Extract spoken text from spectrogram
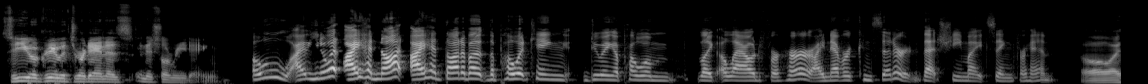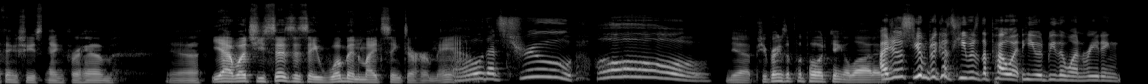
So you agree with Jordana's initial reading? Oh, I you know what? I had not I had thought about the poet king doing a poem like aloud for her. I never considered that she might sing for him. Oh, I think she sang for him. Yeah. Yeah, what she says is a woman might sing to her man. Oh, that's true. Oh. Yeah. She brings up the poet king a lot. I just assumed because he was the poet, he would be the one reading.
